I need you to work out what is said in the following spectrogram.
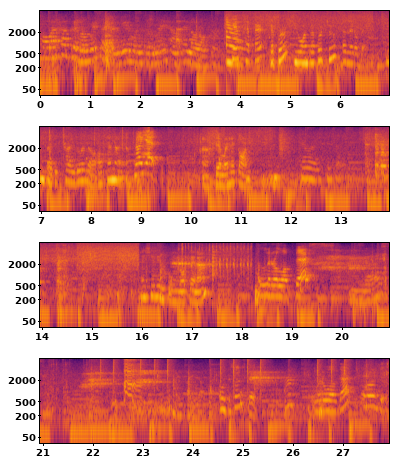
เพราะว่าถ้าเกิดเราไม่ใส่อันนี้มันจะไม่ทำให้เราร้องไห้ Yes, pepper. pepper you want pepper too A little bit. ใส่พริกไทยด้วยเหรอเอาแค่ไหนอะ Not yet. อะเตรียมไว้ให้ก่อนให้ชิลินปรุงรสเลยนะ A little of this. Oh, this one's good. A little of that. A little of this.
